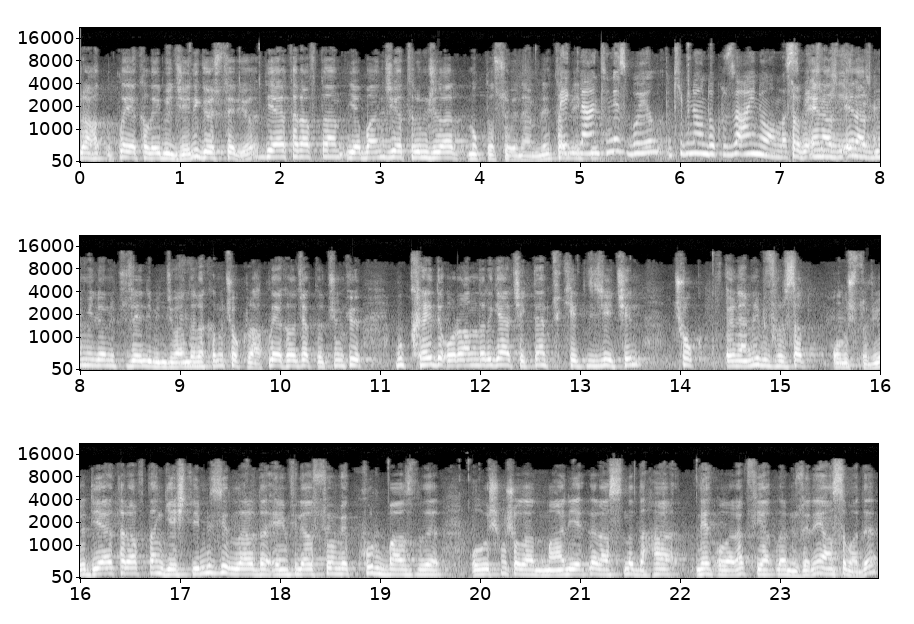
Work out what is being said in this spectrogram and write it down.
rahatlıkla yakalayabileceğini gösteriyor. Diğer taraftan yabancı yatırımcılar noktası önemli. Tabii ki- Beklentiniz bu yıl 2019'da aynı olması. Tabii en az en az 1 milyon 350 bin civarında rakamı çok rahatlıkla yakalayacaktır. Çünkü bu kredi oranları gerçekten tüketici için çok önemli bir fırsat oluşturuyor. Diğer taraftan geçtiğimiz yıllarda enflasyon ve kur bazlı oluşmuş olan maliyetler aslında daha net olarak fiyatların üzerine yansımadı.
